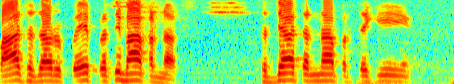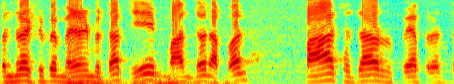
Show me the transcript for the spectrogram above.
पाच हजार रुपये प्रतिभा करणार. सध्या त्यांना प्रत्येकी पंधराशे रुपये महिन्याने मिळतात. हे मानधन आपण पाच हजार रुपयापर्यंत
